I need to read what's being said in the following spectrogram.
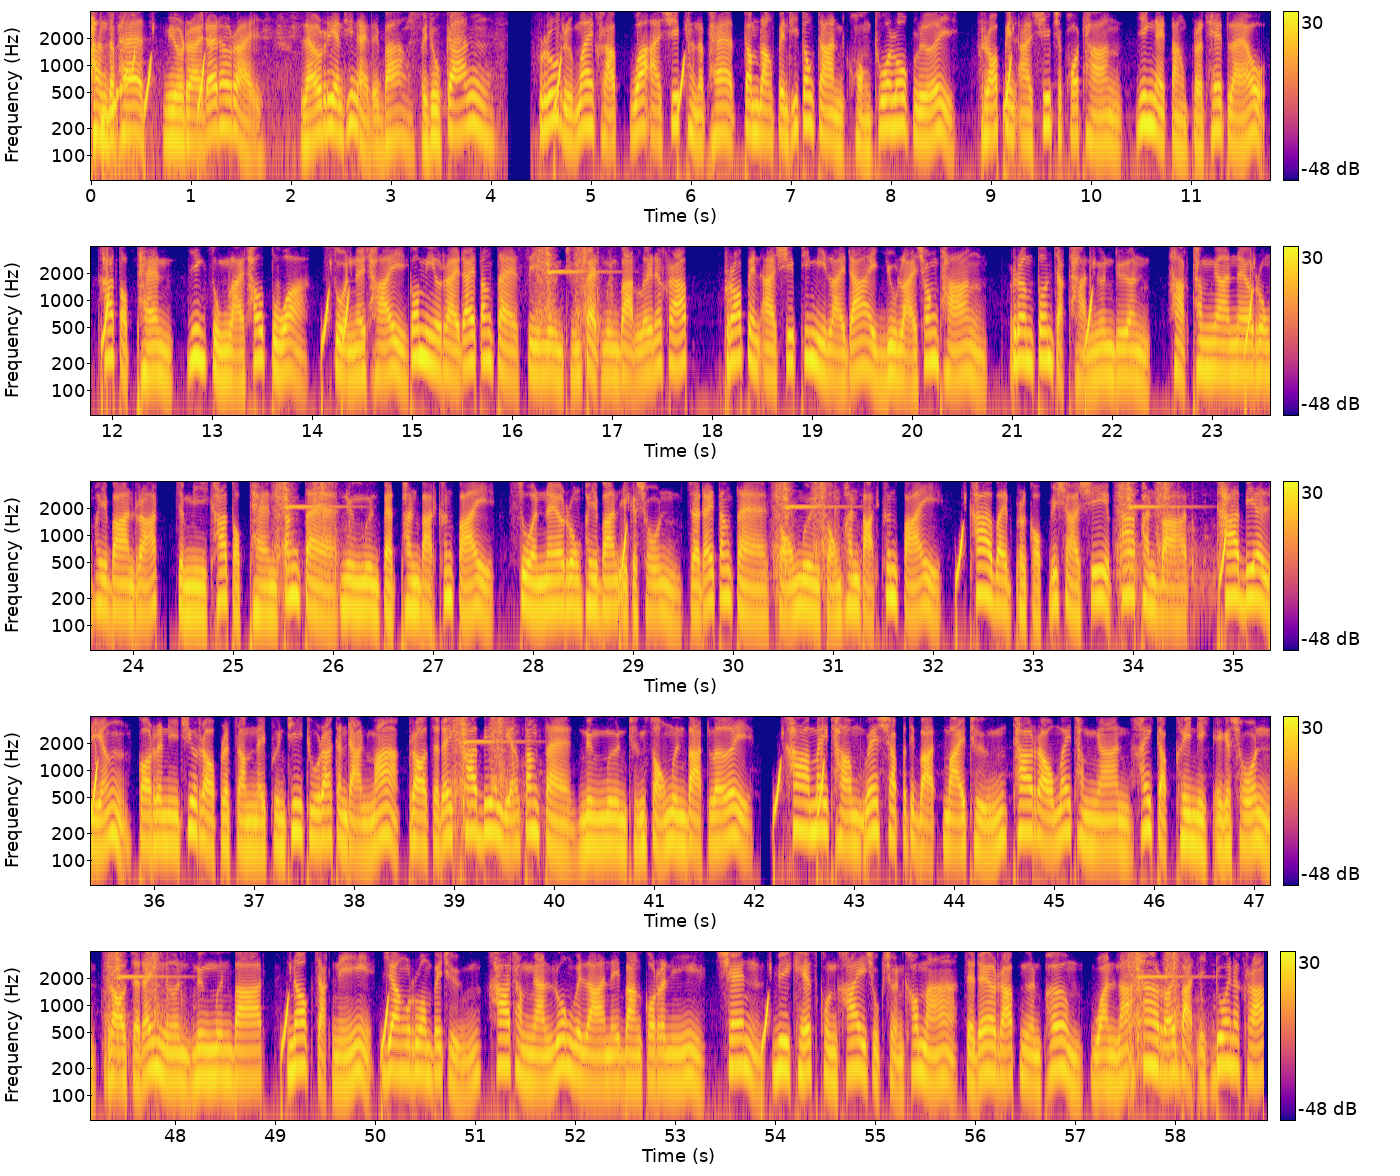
ทันตแพทย์มีรายได้เท่าไหร่ แล้วเรียนที่ไหนได้บ้าง ไปดูกัน รู้หรือไม่ครับว่าอาชีพทันตแพทย์กำลังเป็นที่ต้องการของทั่วโลกเลย เพราะเป็นอาชีพเฉพาะทางยิ่งในต่างประเทศแล้ว ค่าตอบแทนยิ่งสูงหลายเท่าตัว ส่วนในไทยก็มีรายได้ตั้งแต่ 40,000 ถึง 80,000 บาทเลยนะครับ เพราะเป็นอาชีพที่มีรายได้อยู่หลายช่องทาง เริ่มต้นจากฐานเงินเดือนหากทำงานในโรงพยาบาลรัฐ จะมีค่าตอบแทนตั้งแต่ 18,000 บาทขึ้นไป ส่วนในโรงพยาบาลเอกชนจะได้ตั้งแต่ 22,000 บาทขึ้นไป ค่าใบประกอบวิชาชีพ 5,000 บาท ค่าเบี้ยเลี้ยง กรณีที่เราประจำในพื้นที่ธุรกันดารมาก เราจะได้ค่าเบี้ยเลี้ยงตั้งแต่ 10,000 ถึง 20,000 บาทเลย ค่าไม่ทำเวชปฏิบัติหมายถึง ถ้าเราไม่ทำงานให้กับคลินิกเอกชน เราจะได้เงิน 10,000 บาท นอกจากนี้ยังรวมไปถึงค่าทำงานล่วงเวลาในบางกรณี เช่น มีเคสคนไข้ฉุกเฉินเข้ามา จะได้รับเงินเพิ่มวันละ 500 บาทอีกด้วยนะครับ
